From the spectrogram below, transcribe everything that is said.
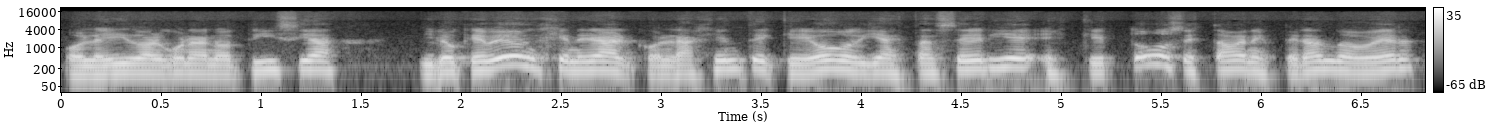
o leído alguna noticia, y lo que veo en general con la gente que odia esta serie es que todos estaban esperando ver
